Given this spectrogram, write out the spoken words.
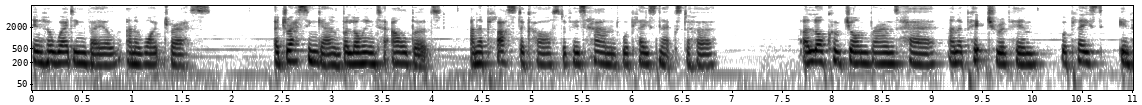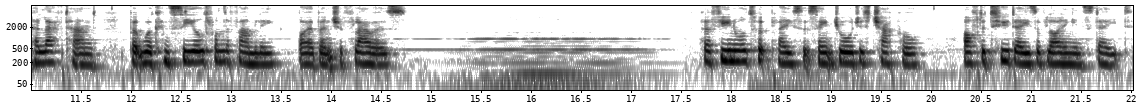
in her wedding veil and a white dress. A dressing gown belonging to Albert and a plaster cast of his hand were placed next to her. A lock of John Brown's hair and a picture of him were placed in her left hand but were concealed from the family by a bunch of flowers. Her funeral took place at St George's Chapel after two days of lying in state.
